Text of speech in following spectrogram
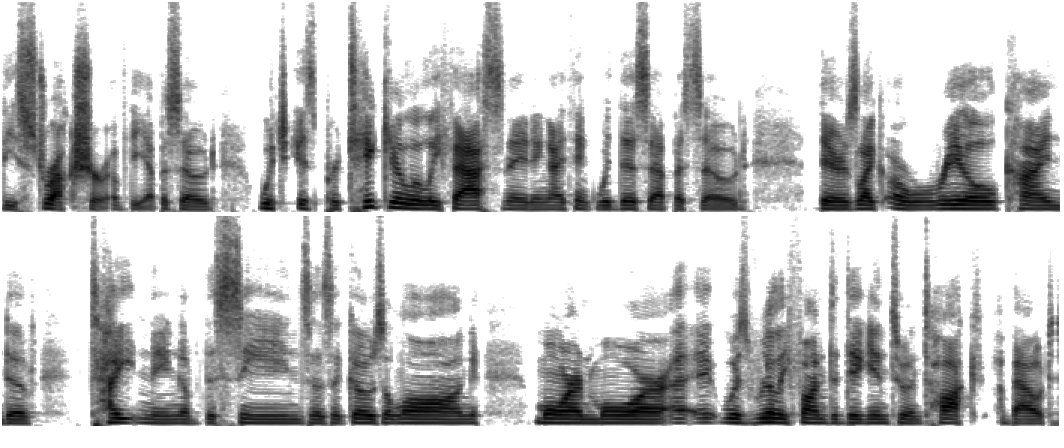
the structure of the episode, which is particularly fascinating, I think, with this episode. There's like a real kind of tightening of the scenes as it goes along more and more. Uh, it was really fun to dig into and talk about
